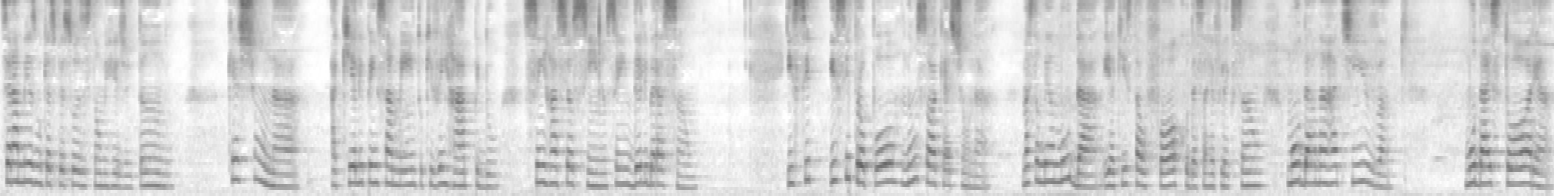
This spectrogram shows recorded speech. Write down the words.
Será mesmo que as pessoas estão me rejeitando? Questionar aquele pensamento que vem rápido, sem raciocínio, sem deliberação. E se, e se propor não só a questionar, mas também a mudar, e aqui está o foco dessa reflexão: mudar a narrativa mudar a história,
